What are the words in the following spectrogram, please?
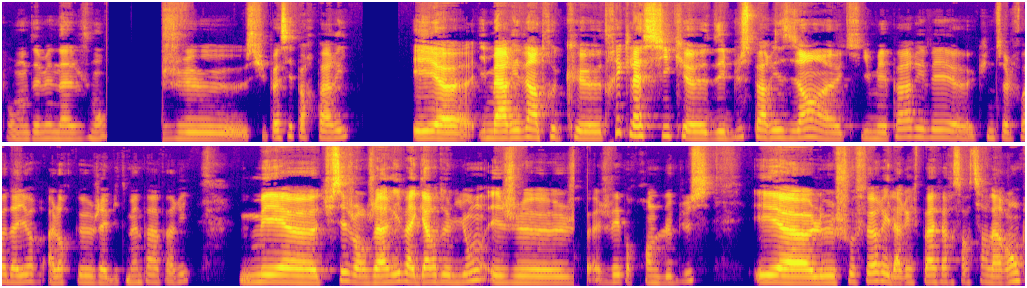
pour mon déménagement, je suis passée par Paris. Et il m'est arrivé un truc très classique des bus parisiens qui m'est pas arrivé qu'une seule fois d'ailleurs, alors que j'habite même pas à Paris. Mais tu sais, genre, j'arrive à Gare de Lyon et je, je vais pour prendre le bus et le chauffeur il arrive pas à faire sortir la rampe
